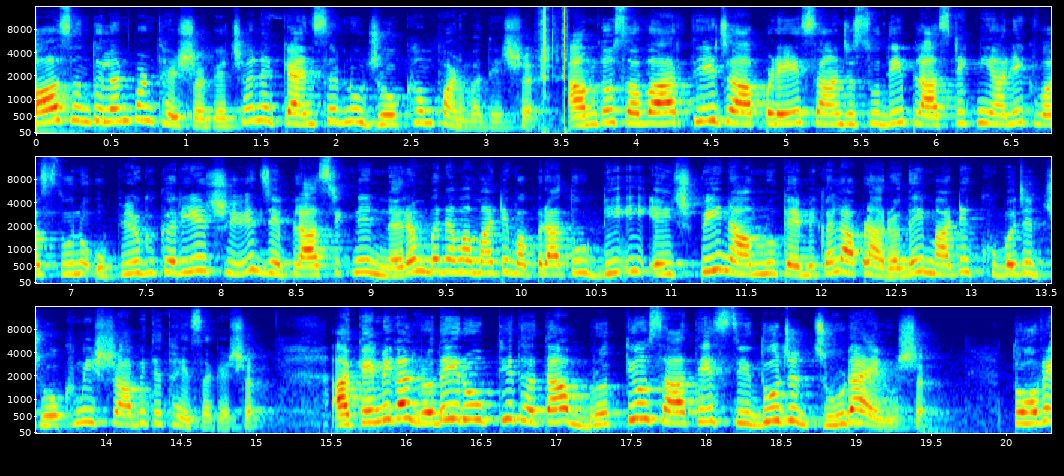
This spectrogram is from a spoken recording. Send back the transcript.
અસંતુલન પણ થઈ શકે છે અને કેન્સરનું જોખમ પણ વધે છે. આમ તો સવારથી જ આપણે સાંજ સુધી પ્લાસ્ટિકની અનેક વસ્તુનો ઉપયોગ કરીએ છીએ, જે પ્લાસ્ટિકને નરમ બનાવવા માટે વપરાતું ડીઈએચપી નામનું કેમિકલ આપણા હૃદય માટે ખૂબ જ જોખમી સાબિત થઈ શકે છે. આ કેમિકલ હૃદય રોગથી થતા મૃત્યુ સાથે સીધું જ જોડાયેલું છે. તો હવે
